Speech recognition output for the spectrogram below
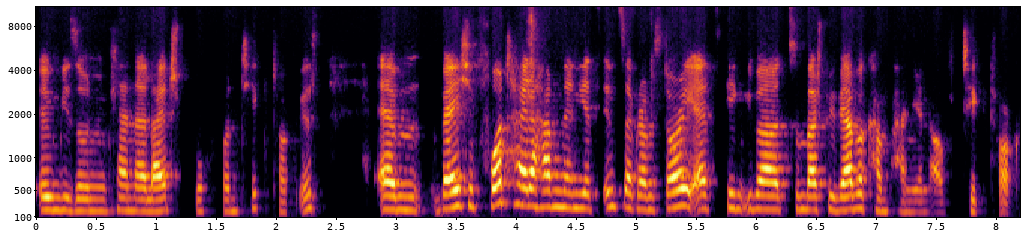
irgendwie so ein kleiner Leitspruch von TikTok ist. Ähm, welche Vorteile haben denn jetzt Instagram Story Ads gegenüber zum Beispiel Werbekampagnen auf TikTok?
